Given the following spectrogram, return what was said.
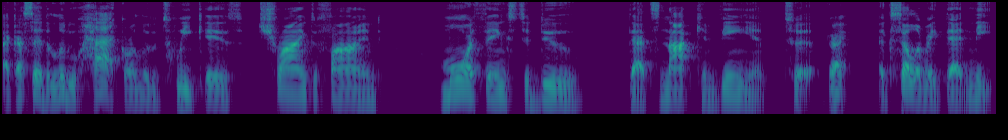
like I said, the little hack or a little tweak is trying to find more things to do that's not convenient to right. accelerate that NEAT.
